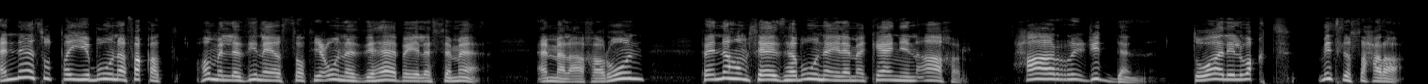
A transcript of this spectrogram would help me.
الناس الطيبون فقط هم الذين يستطيعون الذهاب إلى السماء. أما الآخرون فإنهم سيذهبون إلى مكان آخر حار جدا طوال الوقت مثل الصحراء.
